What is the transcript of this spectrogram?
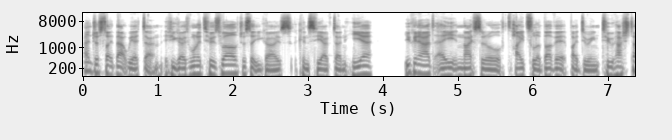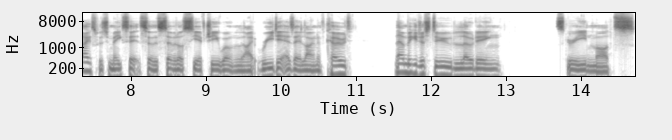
And just like that, we are done. If you guys wanted to as well, just so you guys can see I've done here, you can add a nice little title above it by doing two hashtags, which makes it so the server.cfg won't like read it as a line of code. Then we can just do loading screen mods.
